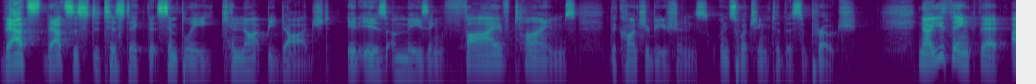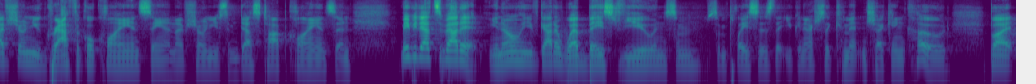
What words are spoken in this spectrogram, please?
That's that's a statistic that simply cannot be dodged. It is amazing. 5 times the contributions when switching to this approach. Now, you think that I've shown you graphical clients and I've shown you some desktop clients, and maybe that's about it. You know, you've got a web based view and some, some places that you can actually commit and check in code. But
